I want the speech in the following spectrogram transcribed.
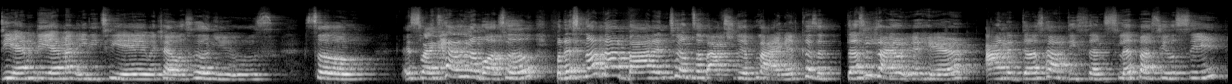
DMDM and EDTA, which I also use. So it's like hell in a bottle, but it's not that bad in terms of actually applying it because it doesn't dry out your hair and it does have decent slip as you'll see.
